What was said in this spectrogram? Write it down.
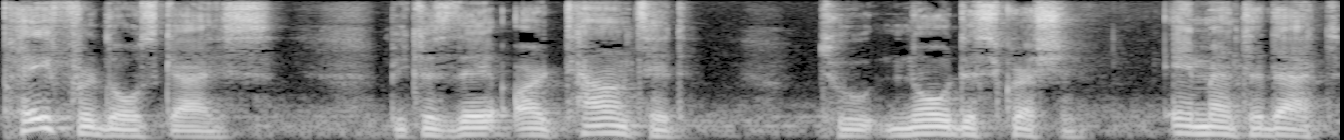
pay for those guys because they are talented to no discretion. Amen to that.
